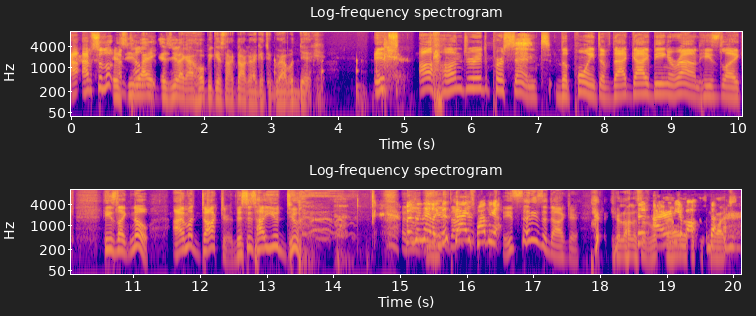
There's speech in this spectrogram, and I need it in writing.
I, absolutely. Is he like? Is he like? I hope he gets knocked out, and I get to grab a dick. It's a hundred percent the point of that guy being around. He's like, he's like, no, I'm a doctor. This is how you do it. But I'm like he a this guy is doctor?" probably He said he's a doctor. Yolanda the says, the irony hell about is this watch?" the,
